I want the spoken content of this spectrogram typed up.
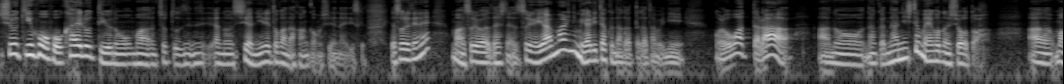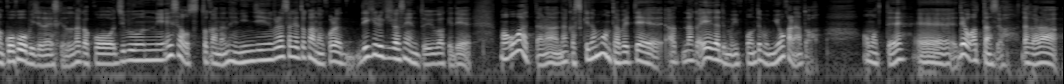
集金方法を変えるっていうのも、まあ、ちょっとね、あの、視野に入れとかなあかんかもしれないですけど。いや、それでね、まあ、それは私ねそれがあまりにもやりたくなかったがために、これ終わったら、あの、なんか何にしてもええことにしようと。あの、まあ、ご褒美じゃないですけど、なんかこう、自分に餌を釣っとかなね、人参ぶら下げとかな、これはできる気がせんというわけで、まあ、終わったら、なんか好きなもん食べて、あなんか映画でも一本でも見ようかなと思ってね、えーで終わったんですよ。だから、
